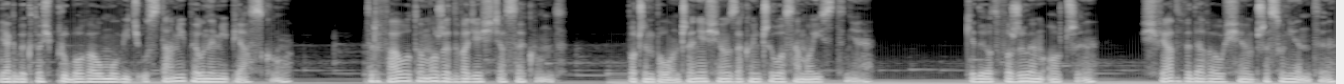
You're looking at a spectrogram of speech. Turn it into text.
jakby ktoś próbował mówić ustami pełnymi piasku. Trwało to może 20 sekund, po czym połączenie się zakończyło samoistnie. Kiedy otworzyłem oczy, świat wydawał się przesunięty.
